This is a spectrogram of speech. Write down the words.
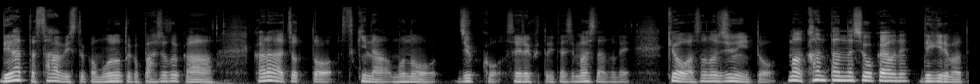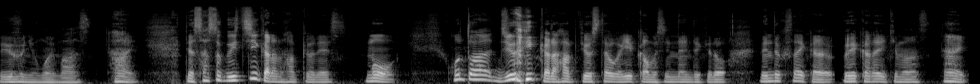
出会ったサービスとか物とか場所とかからちょっと好きなものを10個セレクトいたしましたので今日はその順位とまあ簡単な紹介をねできればというふうに思います。はい。では早速1位からの発表です。もう本当は10位から発表した方がいいかもしれないんだけどめんどくさいから上からいきます。はい。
